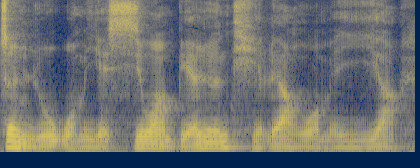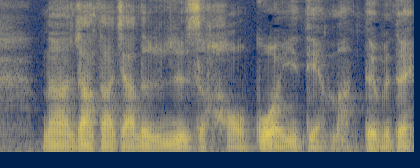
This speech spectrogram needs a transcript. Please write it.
正如我们也希望别人体谅我们一样。那让大家的日子好过一点嘛，对不对？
